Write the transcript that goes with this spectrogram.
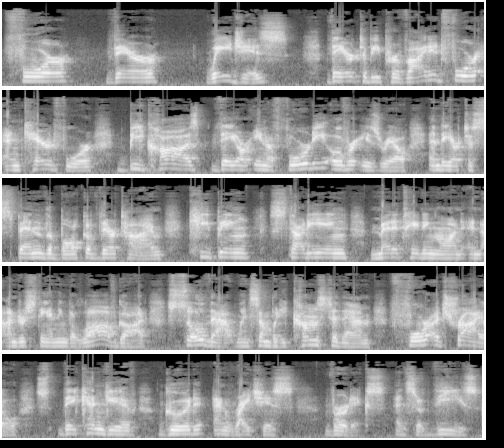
for their wages. They are to be provided for and cared for because they are in authority over Israel and they are to spend the bulk of their time keeping, studying, meditating on, and understanding the law of God so that when somebody comes to them for a trial, they can give good and righteous verdicts. And so these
